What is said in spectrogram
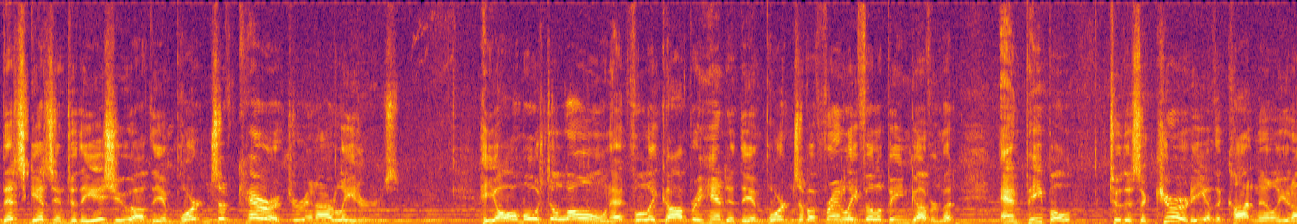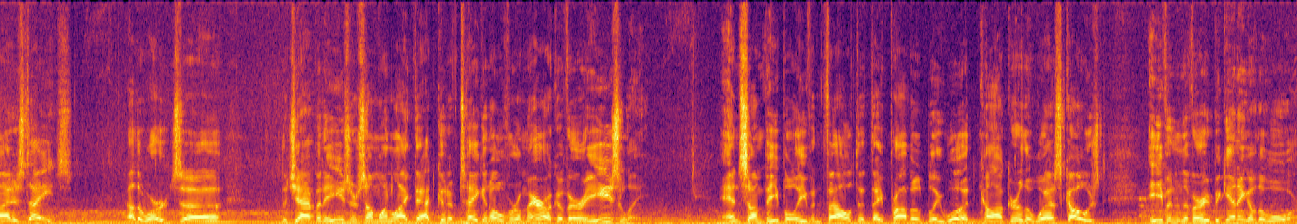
This gets into the issue of the importance of character in our leaders. He almost alone had fully comprehended the importance of a friendly Philippine government and people to the security of the continental United States. In other words, uh, the Japanese or someone like that could have taken over America very easily. And some people even felt that they probably would conquer the West Coast even in the very beginning of the war.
